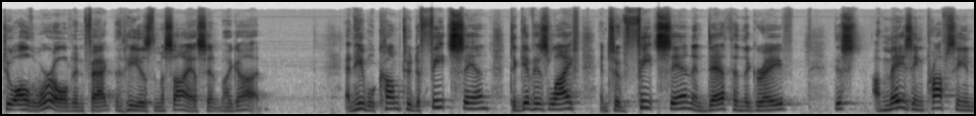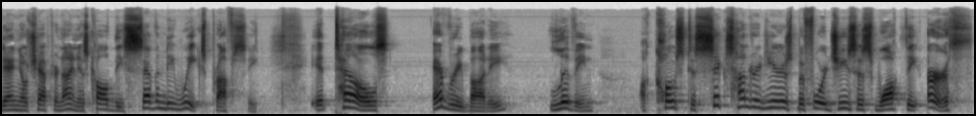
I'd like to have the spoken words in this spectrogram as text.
to all the world, in fact, that he is the Messiah sent by God. And he will come to defeat sin, to give his life, and to defeat sin and death and the grave. This amazing prophecy in Daniel chapter 9 is called the 70 weeks prophecy. It tells everybody living close to 600 years before Jesus walked the earth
